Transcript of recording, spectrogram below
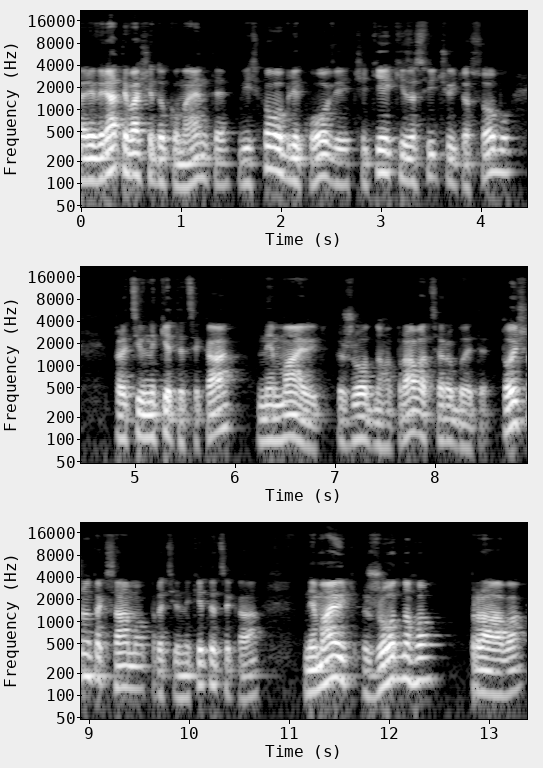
перевіряти ваші документи, військово-облікові чи ті, які засвідчують особу. Працівники ТЦК не мають жодного права це робити. Точно так само працівники ТЦК не мають жодного права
